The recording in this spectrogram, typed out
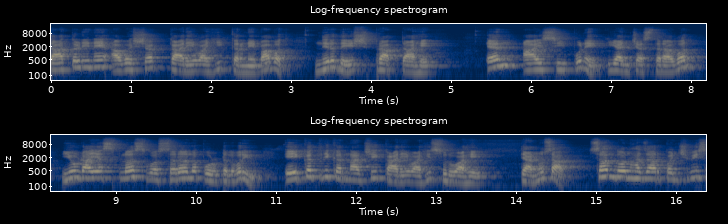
तातडीने आवश्यक कार्यवाही करण्याबाबत निर्देश प्राप्त आहेत. एन आय सी पुणे यांच्या स्तरावर युडायस प्लस व सरल पोर्टलवरील एकत्रीकरणाची कार्यवाही सुरू आहे. त्यानुसार सन दोन हजार पंचवीस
